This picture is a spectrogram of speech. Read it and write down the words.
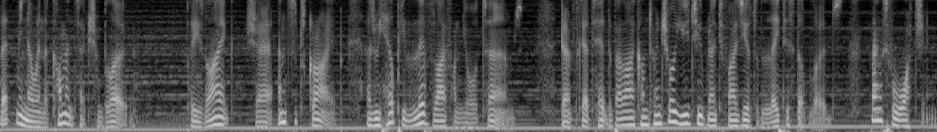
Let me know in the comment section below. Please like, share and subscribe as we help you live life on your terms. Don't forget to hit the bell icon to ensure YouTube notifies you of the latest uploads. Thanks for watching.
